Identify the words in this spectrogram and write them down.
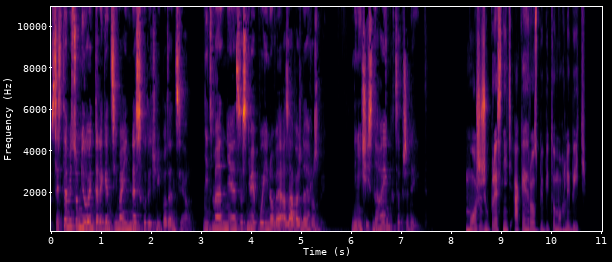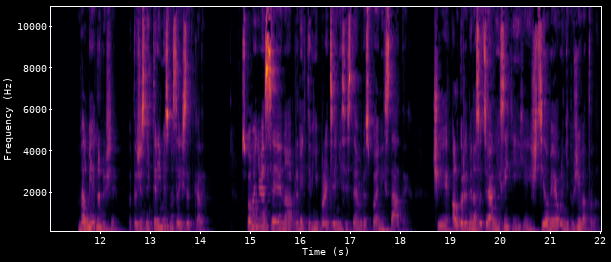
Systémy s umělou inteligencí mají neskutečný potenciál, nicméně se s nimi pojí nové a závažné hrozby. Nynější snaha jim chce předejít. Môžeš upresniť, aké hrozby by to mohly byť? Velmi jednoduše, protože s některými jsme se již setkali. Vzpomeňme si na prediktivní policejní systémy ve Spojených státech, či algoritmy na sociálních sítích, jejichž cílem je ovlivnit uživatele.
